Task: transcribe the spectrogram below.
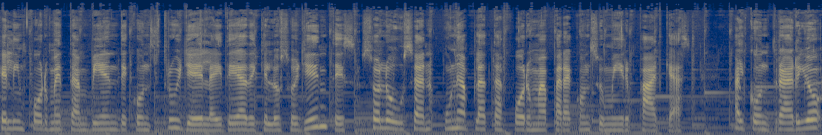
El informe también deconstruye la idea de que los oyentes solo usan una plataforma para consumir podcast. Al contrario,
